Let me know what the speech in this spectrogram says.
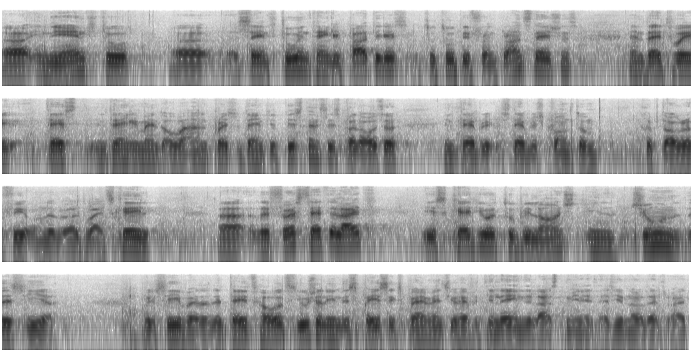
uh, in the end to uh, send two entangled particles to two different ground stations, and that way test entanglement over unprecedented distances, but also establish quantum cryptography on the worldwide scale. The first satellite is scheduled to be launched in June this year. We'll see whether the date holds. Usually in the space experiments you have a delay in the last minute, as you know that, right?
